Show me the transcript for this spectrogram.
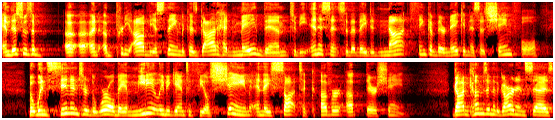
And this was a a, a, pretty obvious thing because God had made them to be innocent so that they did not think of their nakedness as shameful. But when sin entered the world, they immediately began to feel shame and they sought to cover up their shame. God comes into the garden and says,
